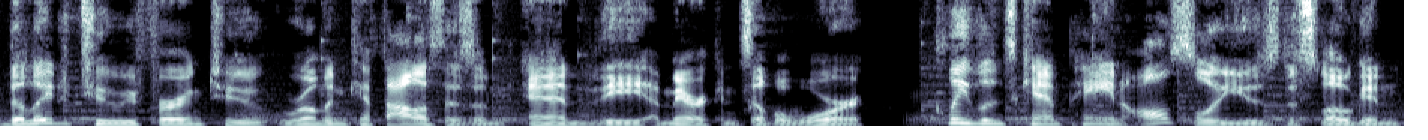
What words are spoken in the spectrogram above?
The later two referring to Roman Catholicism and the American Civil War, Cleveland's campaign also used the slogan,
